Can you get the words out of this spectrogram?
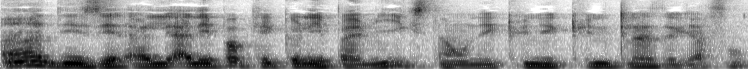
Un des à l'époque l'école n'est pas mixte, hein, on n'est qu'une classe de garçons.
